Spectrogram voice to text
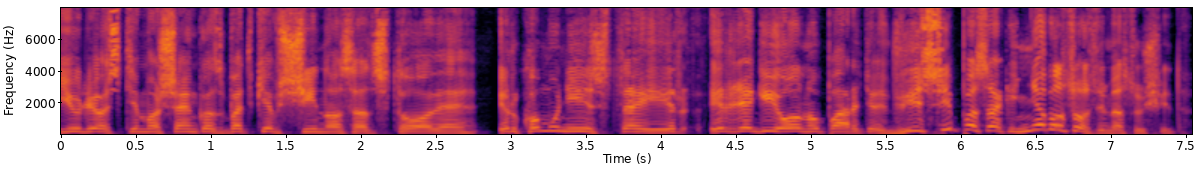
Julijos Timošenkos Batkevšinos atstovė, ir komunistai, ir, ir regionų partijos. Visi pasakė, nebalsuosime su šitą.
